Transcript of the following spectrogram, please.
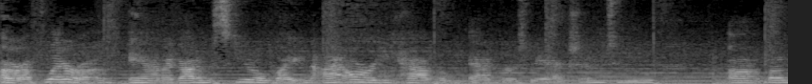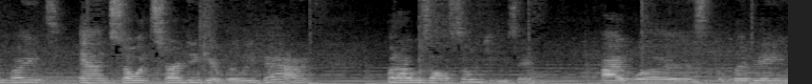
or a flare up and I got a mosquito bite and I already have an adverse reaction to uh, bug bites and so it started to get really bad but I was also using I was living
